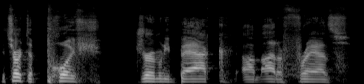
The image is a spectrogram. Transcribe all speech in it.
and start to push Germany back um, out of France.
